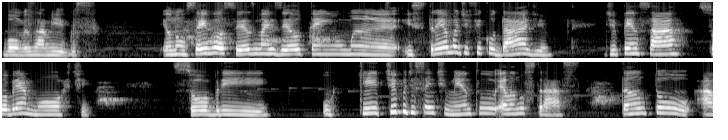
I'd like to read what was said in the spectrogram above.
Bom, meus amigos, eu não sei vocês, mas eu tenho uma extrema dificuldade de pensar sobre a morte, sobre o que tipo de sentimento ela nos traz. Tanto a,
